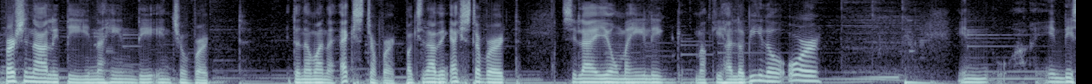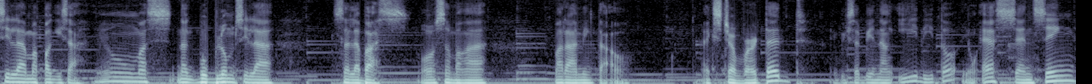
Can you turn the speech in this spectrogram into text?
personality na hindi introvert. Ito naman ay extrovert. Pag sinabing extrovert, sila yung mahilig makihalubilo or in, hindi sila mapag-isa. Yung mas nagbubloom sila sa labas o sa mga maraming tao. Extroverted, ibig sabihin ng E dito, yung S, sensing,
